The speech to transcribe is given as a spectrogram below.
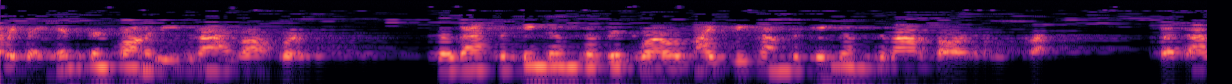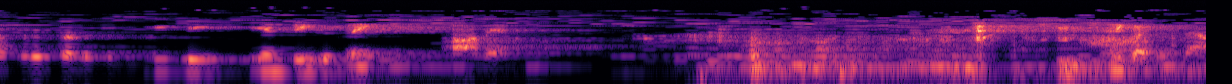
everything into conformity to thy law so that the kingdoms of this world might become the kingdoms of our Lord and Christ. Us for this purpose, we see in Jesus' name. Amen. Any questions now?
